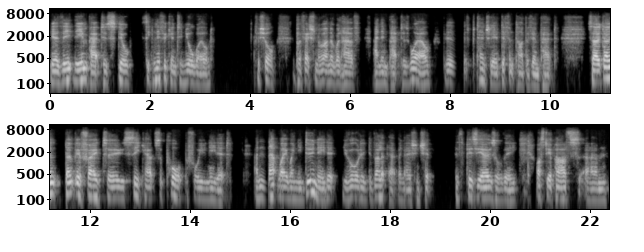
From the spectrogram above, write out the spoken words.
Yeah, the, the impact is still significant in your world, for sure. A professional runner will have an impact as well, but it's potentially a different type of impact. So don't don't be afraid to seek out support before you need it. And that way, when you do need it, you've already developed that relationship. The physios or the osteopaths, um,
